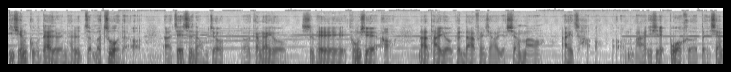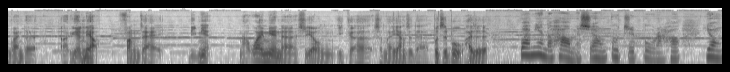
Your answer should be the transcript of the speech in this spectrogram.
以前古代的人他是怎么做的哦？啊，这次呢，我们就有刚刚有适配同学哦，那他有跟大家分享有香茅、艾草哦，那么一些薄荷等相关的啊原料放在里面。那外面呢是用一个什么样子的不织布，还是？外面的话，我们是用不织布，然后用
